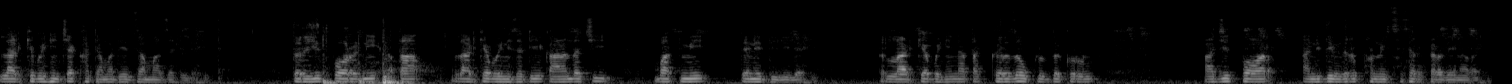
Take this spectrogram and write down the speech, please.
लाडक्या बहिणीच्या खात्यामध्ये जमा झालेले आहेत. तर अजित पवारांनी आता लाडक्या बहिणीसाठी एक आनंदाची बातमी त्याने दिलेली आहे. तर लाडक्या बहिणींना आता कर्ज उपलब्ध करून अजित पवार आणि देवेंद्र फडणवीस सरकार देणार आहे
